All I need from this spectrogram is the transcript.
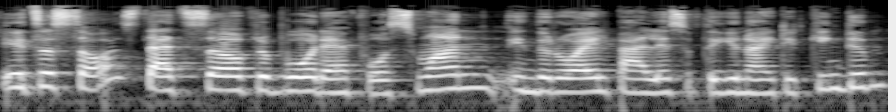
It's a sauce that's served aboard Air Force One in the Royal Palace of the United Kingdom,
